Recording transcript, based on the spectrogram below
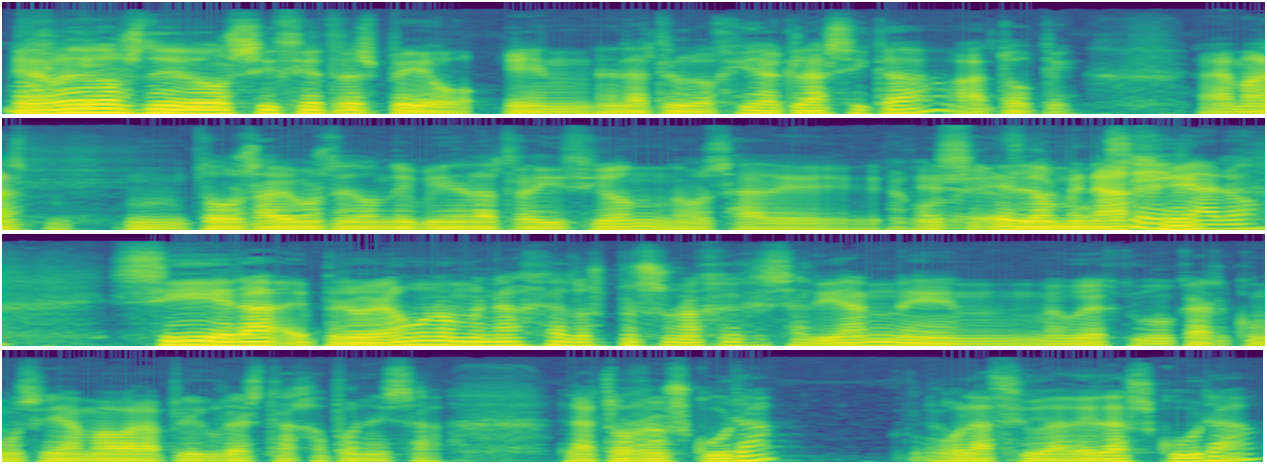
¿no? R2D2 y C3PO en, en la trilogía clásica a tope. Además, mm, todos sabemos de dónde viene la tradición, o sea, de, es flaco. el homenaje. Sí, claro. Sí, era, pero era un homenaje a dos personajes que salían en, me voy a equivocar, ¿cómo se llamaba la película esta japonesa? La Torre Oscura o La Ciudadela Oscura.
